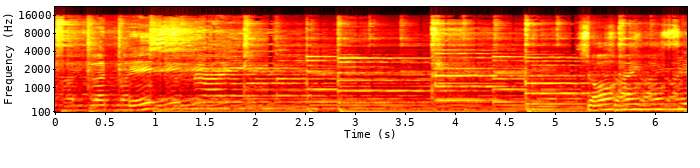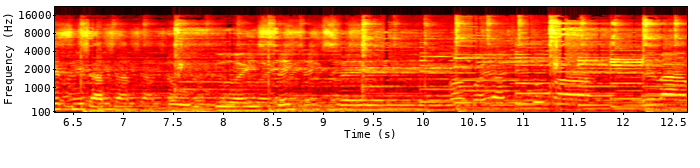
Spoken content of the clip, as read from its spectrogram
thật gần bên anh cho anh siết chặt nụ cười xinh xinh. Với uh, chiếc cúp uh, B3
